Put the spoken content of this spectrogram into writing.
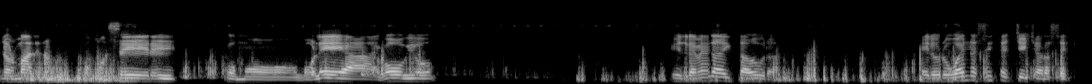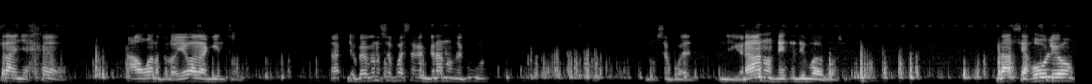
normales, ¿no? Como hacer, como golea, agobio. Y tremenda dictadura. El Uruguay no existe chícharo, se extraña. ah, bueno, te lo llevas de aquí entonces. Ah, Yo creo que no se puede sacar granos de Cuba. No se puede. Ni granos, ni ese tipo de cosas. Gracias, Julio.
